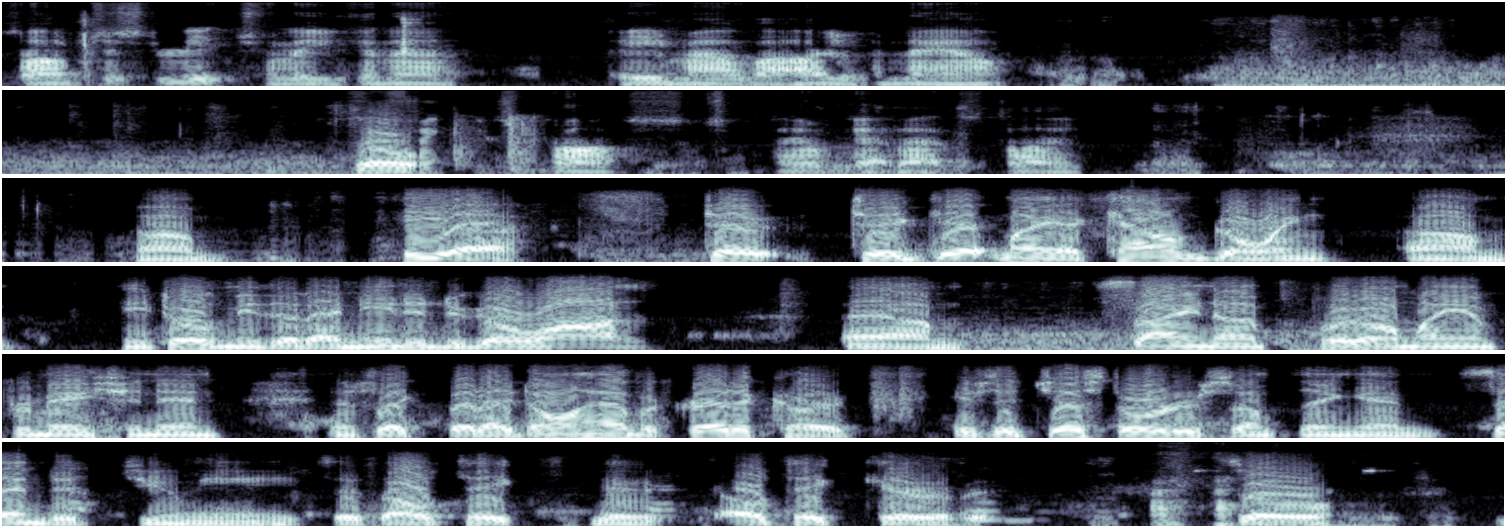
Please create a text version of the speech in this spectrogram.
So I'm just literally gonna email that over now. So Fingers crossed they'll get that today. Um, he uh, to to get my account going, um, he told me that I needed to go on, um, sign up, put all my information in. And it's like, but I don't have a credit card. He said, just order something and send it to me. He says, I'll take I'll take care of it. so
